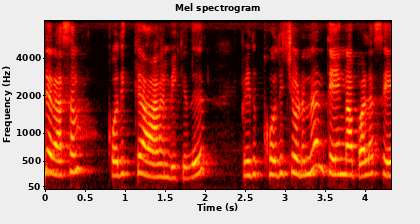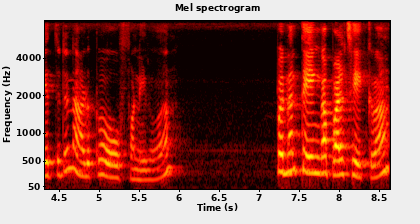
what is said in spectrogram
இந்த ரசம் கொதிக்க ஆரம்பிக்குது. இப்போ இது கொதிச்ச உடனே தேங்காய் பாலை சேர்த்துட்டு நான் அடுப்பை ஆஃப் பண்ணிடுவேன். இப்போ நான் தேங்காய் பால் சேர்க்குறேன்.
